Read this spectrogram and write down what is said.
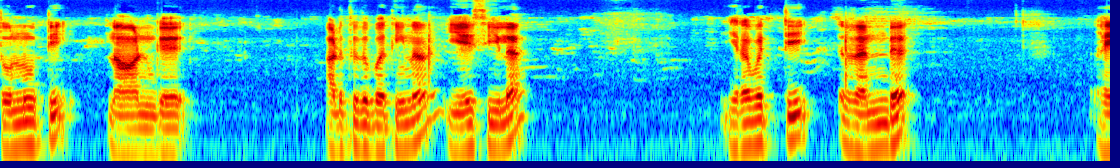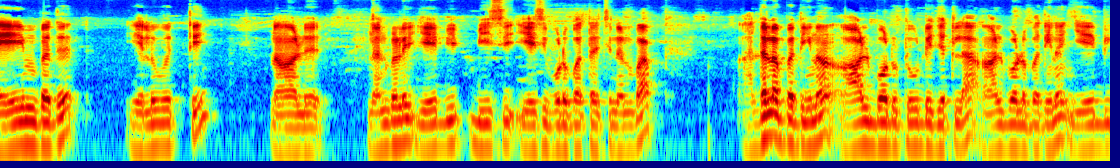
தொண்ணூற்றி நான்கு. அடுத்தது பார்த்திங்கன்னா ஏசியில் இருபத்தி ரெண்டு ஐம்பது எழுபத்தி நாலு. நண்பர்களே ஏபி பிசி ஏசி போர்டு பார்த்தாச்சு நண்பா. அதில் பார்த்தீங்கன்னா ஆல் போர்டு டூ டிஜிட்டில் ஆல் போர்டு பார்த்தீங்கன்னா ஏபி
